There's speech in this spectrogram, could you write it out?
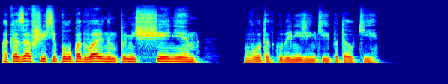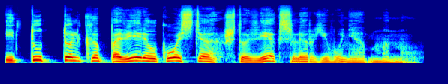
оказавшейся полуподвальным помещением, вот откуда низенькие потолки. И тут только поверил Костя, что Векслер его не обманул.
